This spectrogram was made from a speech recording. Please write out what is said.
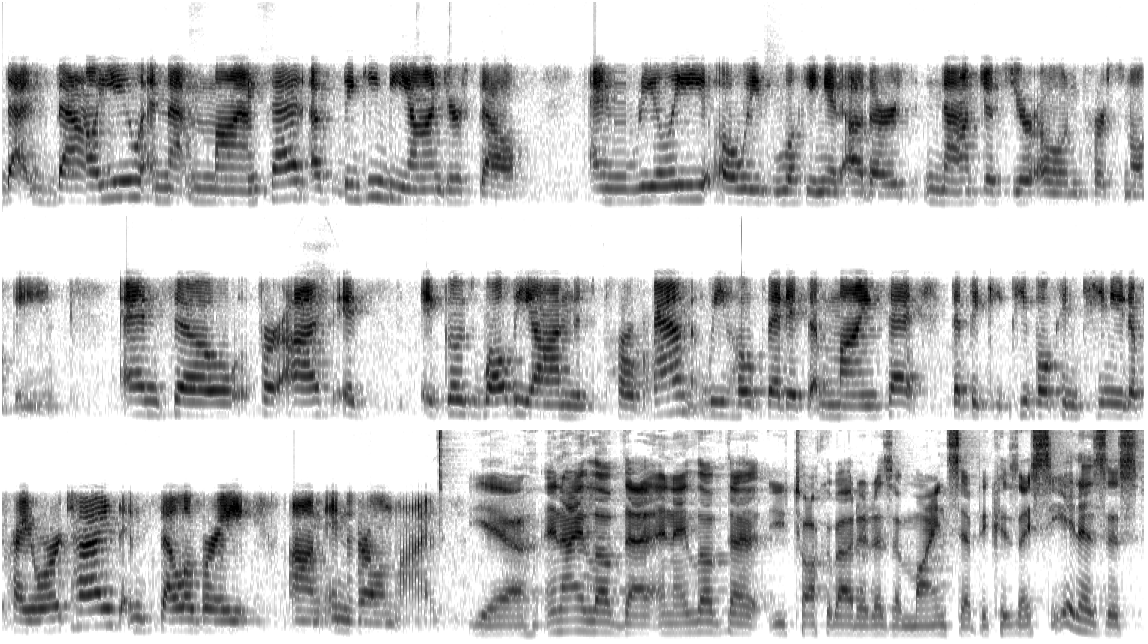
that value and that mindset of thinking beyond yourself and really always looking at others, not just your own personal gain. And so for us, it's it goes well beyond this program. We hope that it's a mindset that people continue to prioritize and celebrate um, in their own lives. Yeah, and I love that, and I love that you talk about it as a mindset because I see it as this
